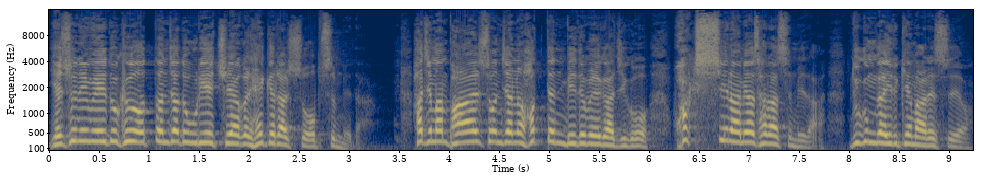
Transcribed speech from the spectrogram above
예수님 외에도 그 어떤 자도 우리의 죄악을 해결할 수 없습니다. 하지만 바알 선자는 헛된 믿음을 가지고 확신하며 살았습니다. 누군가 이렇게 말했어요.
